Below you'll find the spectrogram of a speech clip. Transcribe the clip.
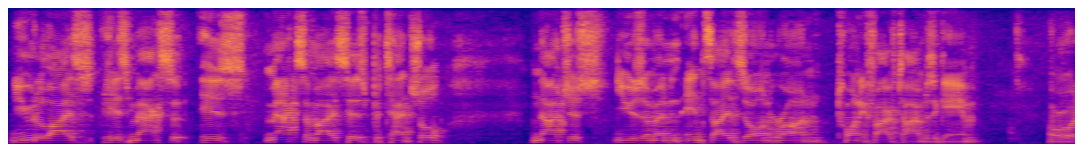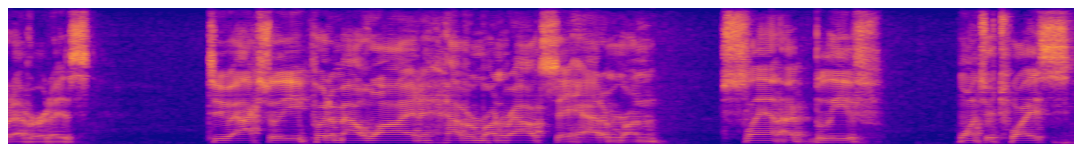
utilize his max his maximize his potential, not just use him in an inside zone run 25 times a game or whatever it is. To actually put him out wide, have him run routes. They had him run slant, I believe, once or twice.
